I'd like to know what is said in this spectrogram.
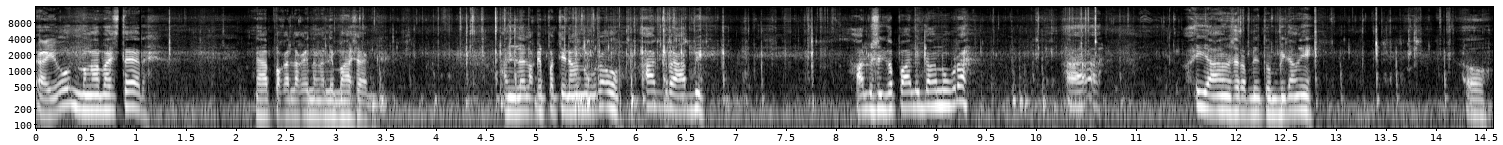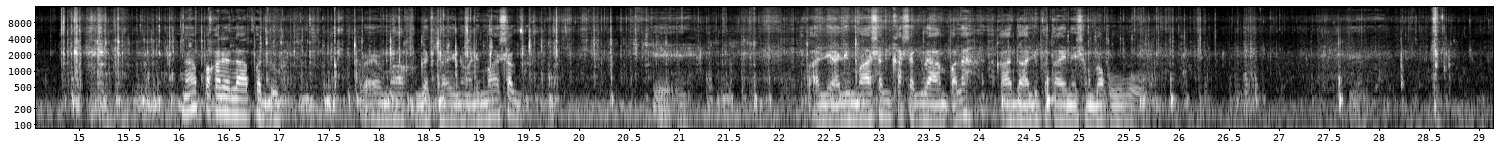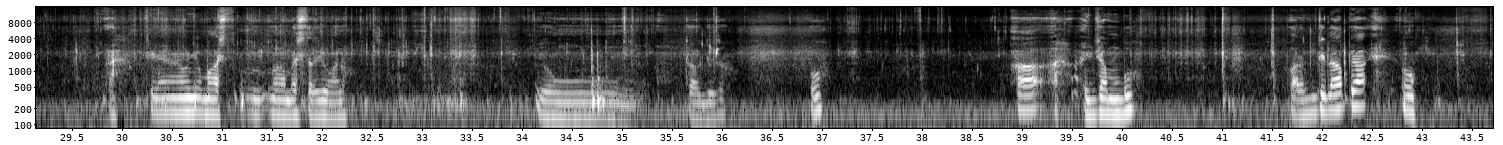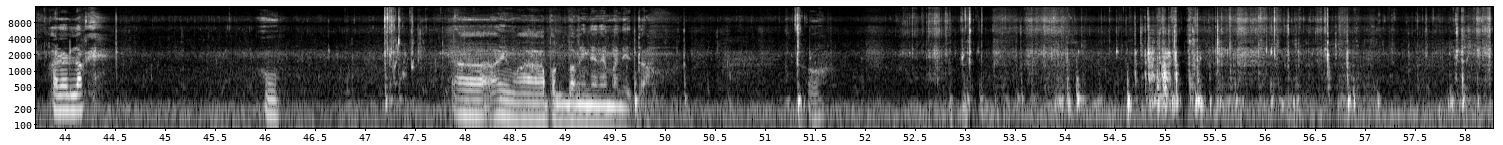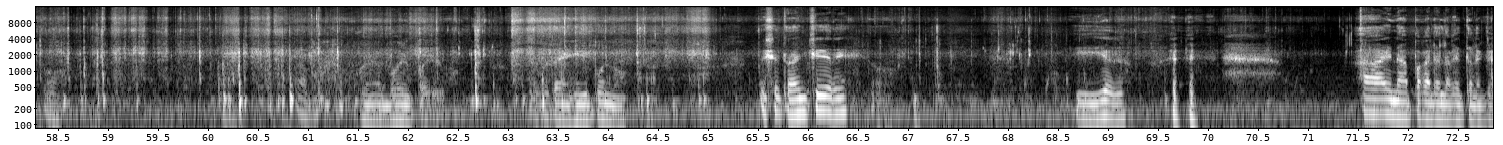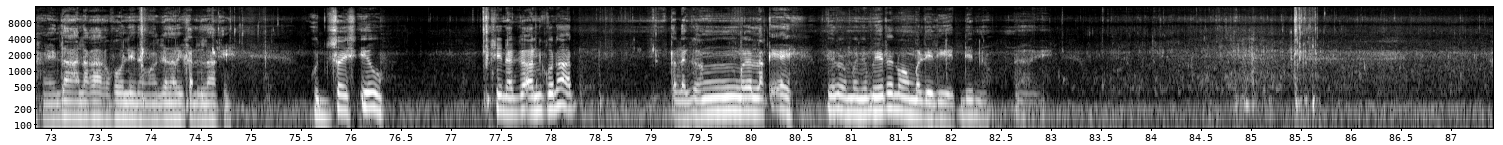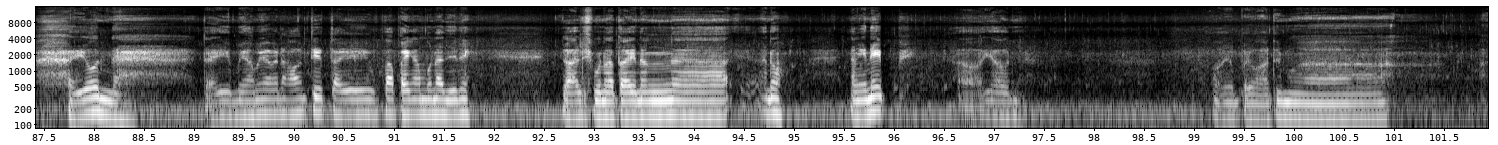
Ayun mga master. Napakalaki ng alimasag. Ang lalaki pati ng nura oh. Ah, grabe. Halos igapalad ng nura. Ah, ay, ang sarap nitong bilang eh. Oh. Napakalalapad oh. Para makakagat tayo ng alimasag. Eh, pali alimasag kasaglaan pala. Nakadali pa tayo ng isang bakuko. Ah, naman yung mga, mga master yung ano. Yung tawag dito. Oh. Ah, ay jumbo. Parang tilapia eh. Oh. Parang laki. Oh. Ah, ay makakapagbangin na naman ito. Oh. Aba, buhay pa yun. Ano tayong hipon, no? May isa tayong cherry. Oh. Iyan, no? Ay, napakalalaki talaga. Ngayon lang nakakahuli ng mga ganari kalalaki. Good size, ew. Sinagaan ko na at talagang malalaki ay. Pero may meron mga maliliit din, no? Ay. Ayun. Tayo maya maya na kaunti. Tayo papahinga muna din eh. Gaalis muna tayo ng ah, ano, ng inip. Oh, ayun. Oh, yan pa yung ating mga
